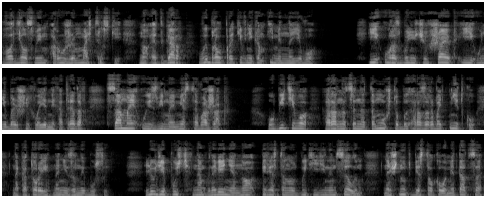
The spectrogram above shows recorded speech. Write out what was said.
владел своим оружием мастерски, но Эдгар выбрал противником именно его. И у разбойничьих шаек, и у небольших военных отрядов самое уязвимое место – вожак. Убить его равноценно тому, чтобы разорвать нитку, на которой нанизаны бусы. Люди пусть на мгновение, но перестанут быть единым целым, начнут бестолково метаться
